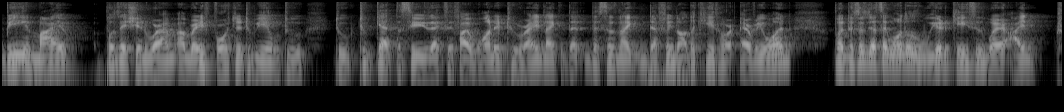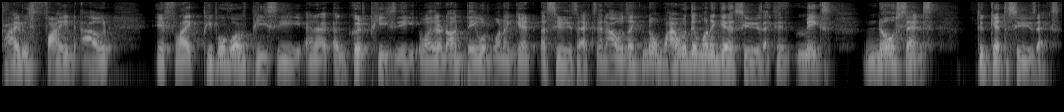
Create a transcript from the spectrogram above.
being in my position where I'm, I'm very fortunate to be able to to to get the Series X if I wanted to, right? Like that this is like definitely not the case for everyone. But this is just like one of those weird cases where I try to find out if like people who have a PC and a, a good PC, whether or not they would want to get a Series X. And I was like, no, why would they want to get a Series X? It makes no sense to get the Series X.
